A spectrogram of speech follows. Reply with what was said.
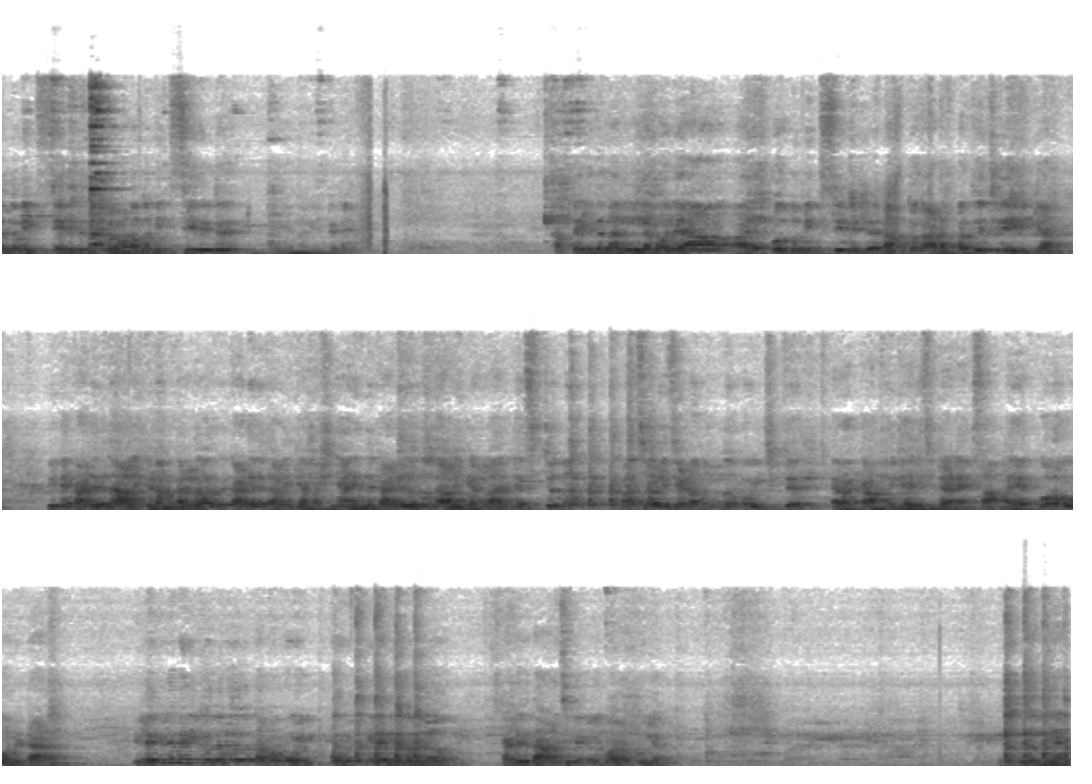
ഇതൊന്ന് മിക്സ് ചെയ്തിട്ട് നല്ലോണം ഒന്ന് മിക്സ് ചെയ്തിട്ട് ഒന്ന്. കപ്പയിൽ ഇത് നല്ലപോലെ ആ അരപ്പൊന്ന് മിക്സ് ചെയ്തിട്ട് നമുക്കൊന്ന് അടപ്പത്ത് വെച്ച് വേവിക്കാം. പിന്നെ കടുക് താളിക്കണം എന്നുള്ളവർക്ക് കടുക് താളിക്കാം. പക്ഷെ ഞാൻ ഇന്ന് കടുകൊന്നും താളിക്കാനുള്ള ജസ്റ്റ് ഒന്ന് പച്ചവെളിച്ചെണ്ണ ഒന്ന് ഒഴിച്ചിട്ട് ഇറക്കാമെന്ന് വിചാരിച്ചിട്ടാണ്. സമയക്കുറവ് കൊണ്ടിട്ടാണ്. ഇല്ലെങ്കിലും എനിക്കൊന്നൊരു കപ്പ പോയി പുഴുക്കിൽ എനിക്കൊന്ന് കടുക് താളിച്ചില്ലെങ്കിലും കുഴപ്പമില്ല. ഇതൊന്ന് ഞാൻ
